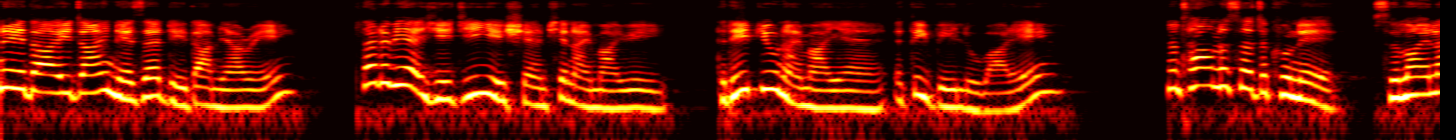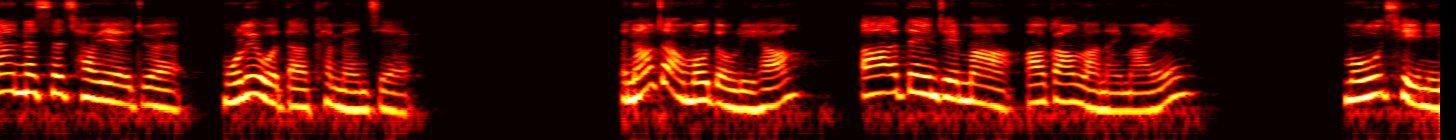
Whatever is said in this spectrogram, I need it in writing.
နင်္သာရီတိုင်းနယ်စပ်ဒေသများတွင်လက်တစ်ပြက်ရေကြီးရေရှမ်းဖြစ်နိုင်မှာ၍သတိပြုနိုင်မှာရန်အသိပေးလိုပါတယ်။2021ခုနှစ်ဇူလိုင်လ26ရက်အတွက်မိုးလေဝသခန့်မှန်းချက်အနောက်တောင်မုတ်တုံလေဟာအားအသင့်တင်မှအားကောင်းလာနိုင်ပါတယ်။မိုးအခြေအနေ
